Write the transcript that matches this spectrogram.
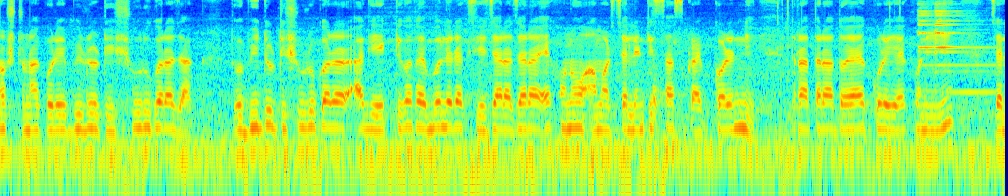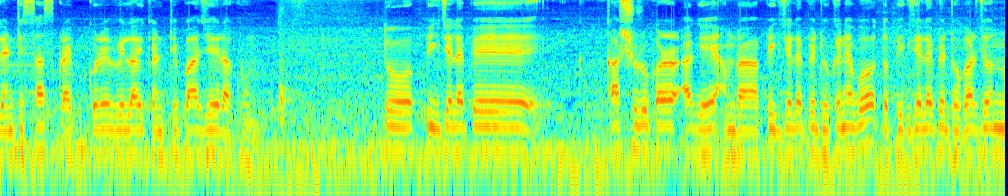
নষ্ট না করে ভিডিওটি শুরু করা যাক। তো ভিডিওটি শুরু করার আগে একটি কথাই বলে রাখছি, যারা যারা এখনও আমার চ্যানেলটি সাবস্ক্রাইব করেননি, তারা তারা দয়া করে এখনই চ্যানেলটি সাবস্ক্রাইব করে বেল আইকনটি বাজিয়ে রাখুন। তো পিকজেল অ্যাপে কাজ শুরু করার আগে আমরা পিকজেল অ্যাপে ঢুকে নেব। তো পিকজেল অ্যাপে ঢোকার জন্য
